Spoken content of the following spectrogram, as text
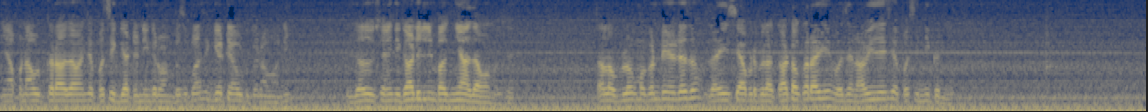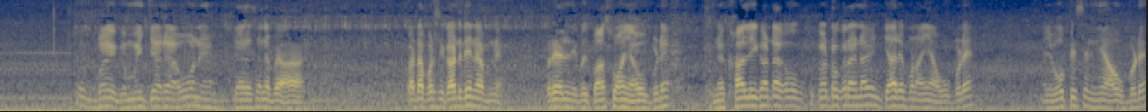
ત્યાં પણ આઉટ કરાવવા જવાનું છે, પછી ગેટે નીકળવાનું, પછી પાછી ગેટે આઉટ કરાવવાની. જાદુ છે, અહીંથી ગાડી લઈને પાછી ત્યાં જવાનું છે. ચાલો બ્લોગમાં કન્ટિન્યુ રહેતો જઈએ છીએ આપણે પેલા કાંટો કરાવીએ, વજન આવી જાય છે, પછી નીકળીએ. ભાઈ, ગમે ત્યારે આવો ને, ત્યારે છે ને ભાઈ કાંટા પરથી કાઢી દઈને આપણે રેલની પછી પાછું અહીંયા આવવું પડે. અને ખાલી કાંટા કાંટો કરાવીને આવીને ત્યારે પણ અહીંયા આવવું પડે. અહીં ઓફિસે નહીં આવવું પડે.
